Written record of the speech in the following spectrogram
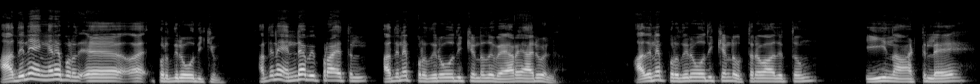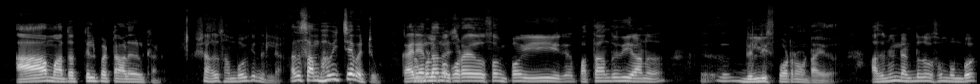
അതിനെ എങ്ങനെ പ്രതിരോധിക്കും? അതിനെ എന്റെ അഭിപ്രായത്തിൽ അതിനെ പ്രതിരോധിക്കേണ്ടത് വേറെ ആരുമല്ല. അതിനെ പ്രതിരോധിക്കേണ്ട ഉത്തരവാദിത്വം ഈ നാട്ടിലെ ആ മതത്തിൽപ്പെട്ട ആളുകൾക്കാണ്. പക്ഷെ അത് സംഭവിക്കുന്നില്ല. അത് സംഭവിച്ചേ പറ്റൂ. കാര്യം കുറേ ദിവസം ഇപ്പോൾ ഈ പത്താം തീയതിയാണ് ദില്ലി സ്ഫോടനം ഉണ്ടായത്. അതിനും രണ്ട് ദിവസം മുമ്പ്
